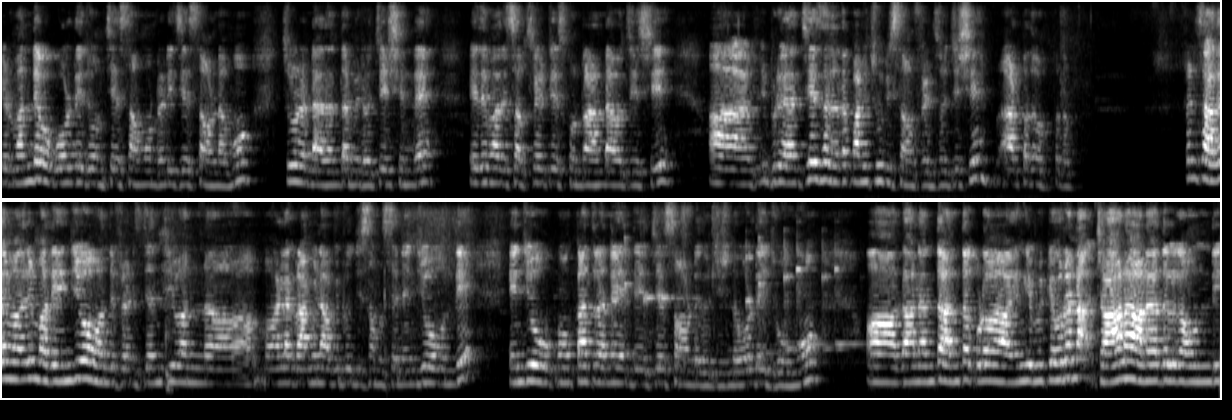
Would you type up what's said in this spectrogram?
ఇప్పుడు మందే ఒక ఓల్డ్ ఏజ్ హోమ్ చేస్తాము రెడీ చేస్తూ ఉండము. చూడండి అదంతా మీరు వచ్చేసిందే. ఇది మాది సబ్స్క్రైబ్ చేసుకుంటారా అండా వచ్చేసి ఇప్పుడు అది చేసేదంతా పని చూపిస్తాం ఫ్రెండ్స్ వచ్చేసి ఆడ పదం పదం. ఫ్రెండ్స్ అదే మాదిరి మాది ఎన్జిఓ ఉంది ఫ్రెండ్స్. జన్జీవన్ మహిళా గ్రామీణ అభివృద్ధి సంస్థ ఎన్జిఓ ఉంది. ఎన్జిఓ ముఖాంతరనే చేస్తూ ఉండేది వచ్చేసింది. Old age home. దాని అంతా అంతా కూడా ఇంక మీకు ఎవరైనా చాలా అనాథలుగా ఉండి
